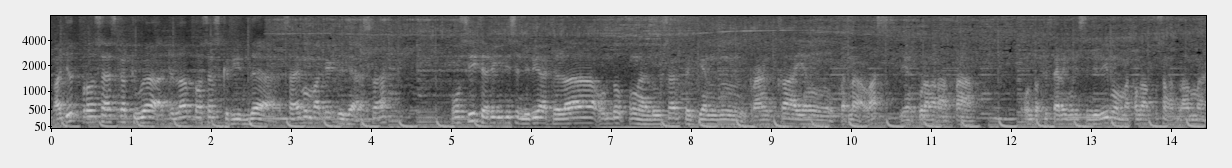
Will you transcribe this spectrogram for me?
lanjut proses kedua adalah proses gerinda. Saya memakai gerinda asah. Fungsi dari ini sendiri adalah untuk penghalusan bagian rangka yang kena las yang kurang rata. Untuk detailing ini sendiri memakan waktu sangat lama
